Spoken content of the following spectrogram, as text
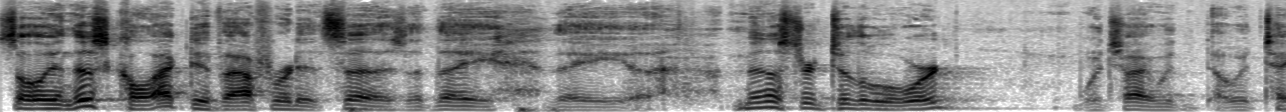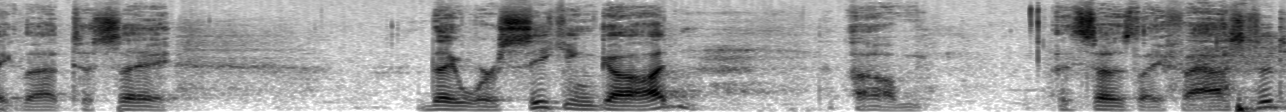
so in this collective effort, it says that they they uh, ministered to the Lord, which I would I would take that to say they were seeking God. Um, it says they fasted.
